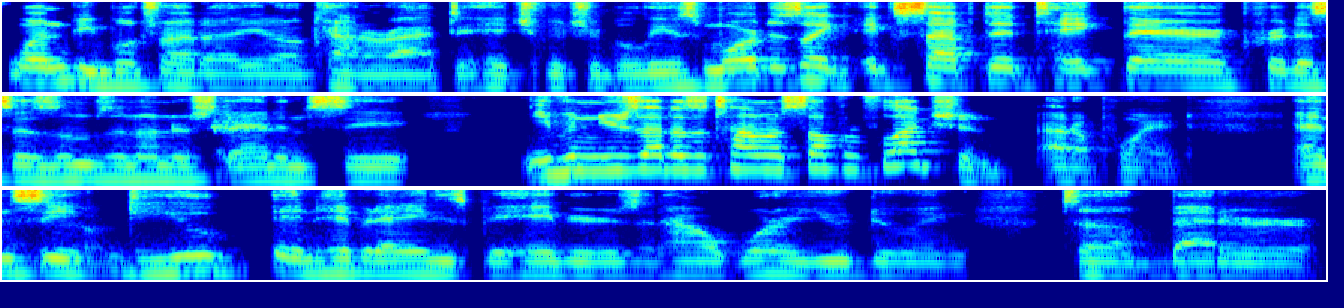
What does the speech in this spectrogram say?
when people try to, you know, counteract to hit you with your beliefs. More just like accept it, take their criticisms and understand and see even use that as a time of self-reflection at a point and see do you inhibit any of these behaviors and how what are you doing to better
